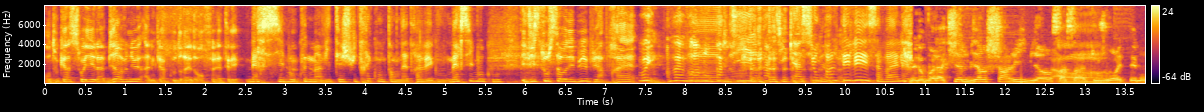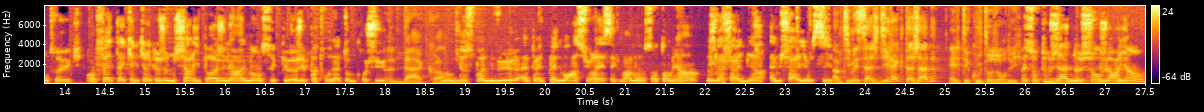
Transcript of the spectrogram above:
En tout cas, soyez la bienvenue, Anne-Claire Coudray dans On fait la télé. Merci beaucoup de m'inviter. Je suis très contente d'être avec vous. Merci beaucoup. Ils disent tout ça au début et puis après. Oui, on va voir en Oh, partie, en partie cas. Si on parle télé, ça va aller. Mais donc voilà, qui aime bien charrie bien, ça, ça a Oh. toujours été mon truc. En fait, à quelqu'un que je ne charrie pas, généralement, c'est que j'ai pas trop d'atomes crochus. D'accord. Donc de ce point de vue, elle peut être pleinement rassurée, c'est que vraiment on s'entend bien. Je la charrie bien, elle me charrie aussi. Un petit message direct à Jade? Elle t'écoute aujourd'hui. Mais surtout, Jade ne change rien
